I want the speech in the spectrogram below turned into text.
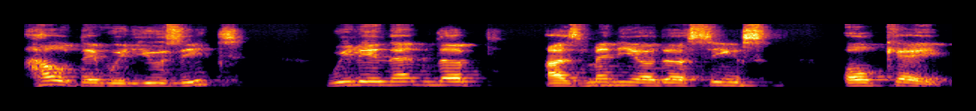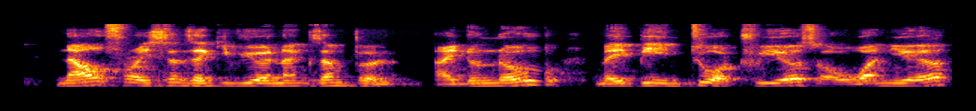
How they will use it? Will it end up as many other things okay, now, for instance, I give you an example. I don't know, maybe in two or three years or one year,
